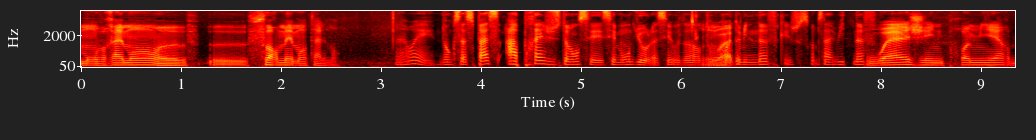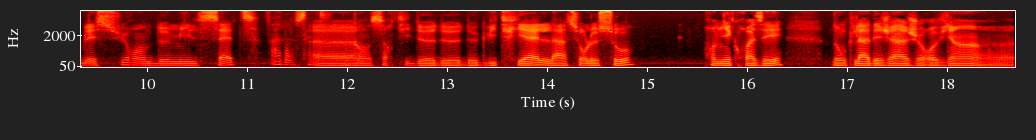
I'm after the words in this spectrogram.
m'ont vraiment euh, euh, formé mentalement. Ah ouais, donc ça se passe après justement ces, ces mondiaux, là, c'est Ouais. quoi, 2009, quelque chose comme ça, 8-9 Ouais, j'ai une première blessure en 2007. Ah non, 7. Euh, en sortie de, de, de Gvitfiel, là, sur le saut. Premier croisé. Donc là, déjà, je reviens euh,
